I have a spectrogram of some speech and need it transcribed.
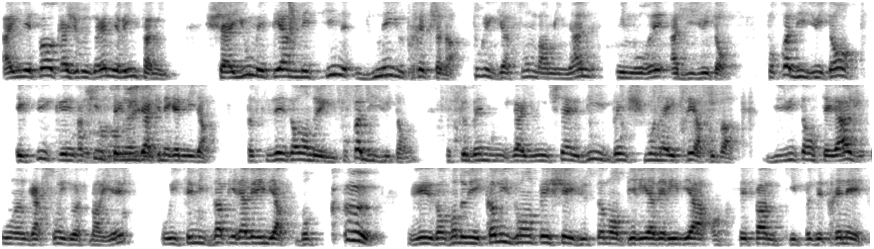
À une époque, à Jérusalem, il y avait une famille. Metin. Tous les garçons Barminan, ils mouraient à 18 ans. Pourquoi 18 ans? Explique que c'est Mida Keneged Mida. Parce que c'est dans de Pourquoi 18 ans? Parce que Ben Mishnel dit Ben Shmona Isre 18 ans, c'est l'âge où un garçon il doit se marier, où il fait mitzvah Veribia. Donc, eux, les enfants de vie, comme ils ont empêché justement Veribia entre ces femmes qui faisaient traîner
